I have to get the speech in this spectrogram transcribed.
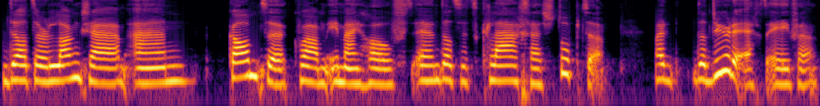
dat er langzaam aan kalmte kwam in mijn hoofd en dat het klagen stopte. Maar dat duurde echt even.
